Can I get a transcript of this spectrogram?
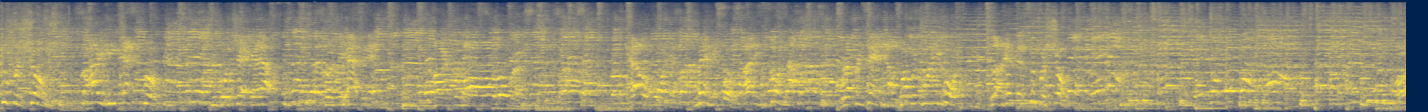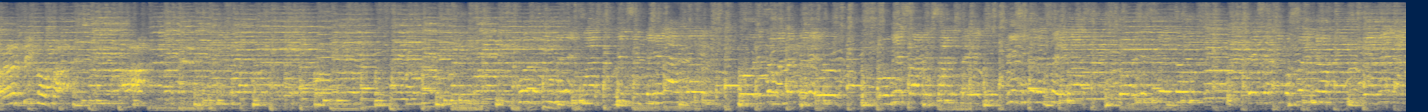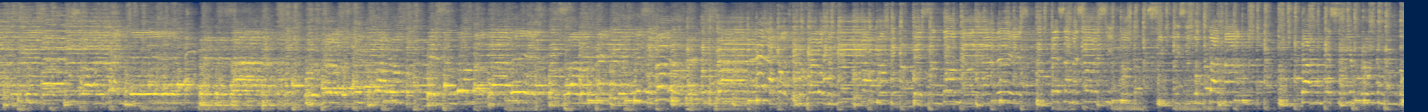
Super Show, IV Expo. You go check it out. That's what we happening. Hard from all over. California, Mexico, Arizona. Represent October 24th. La Gente Super Show. Ahora sí, compa. silêncio profundo.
